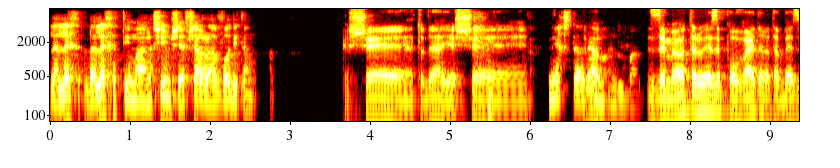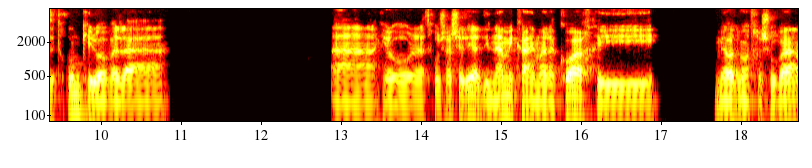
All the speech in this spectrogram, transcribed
ללכ, ללכת עם האנשים שאפשר לעבוד איתם. קשה, אתה יודע, יש... מניח שאתה יודע מה מדובר. זה מאוד תלוי איזה provider אתה באיזה תחום, כאילו, אבל ה... כאילו, לתחושה שלי, הדינמיקה עם הלקוח היא מאוד מאוד חשובה,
